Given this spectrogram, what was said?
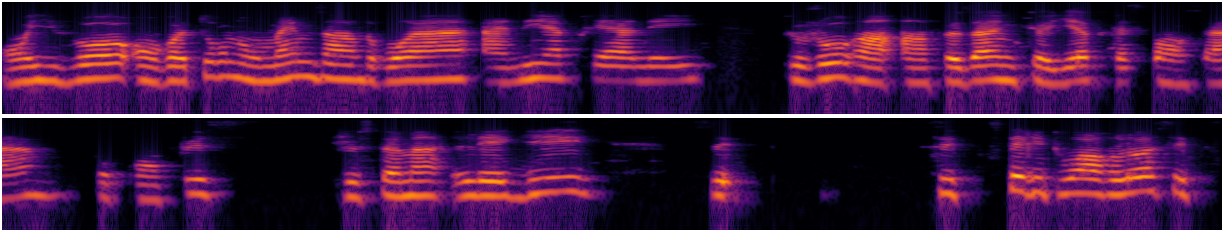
Qu'on y va, on retourne aux mêmes endroits, année après année, toujours en, en faisant une cueillette responsable pour qu'on puisse justement léguer ces petits territoires-là, ces petites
